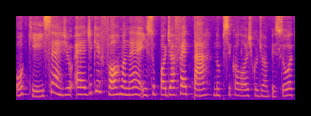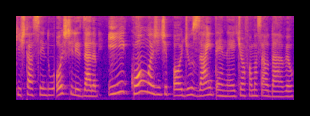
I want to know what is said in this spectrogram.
Ok, Sérgio, é, de que forma né, isso pode afetar no psicológico de uma pessoa que está sendo hostilizada e como a gente pode usar a internet de uma forma saudável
